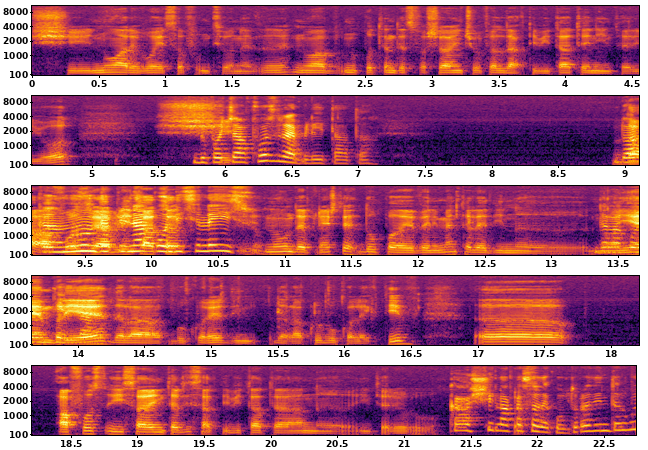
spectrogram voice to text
și nu are voie să funcționeze. Nu, a, nu putem desfășura niciun fel de activitate în interior. Și, După ce a fost reabilitată. da, Doar că a nu fost îndeplinea reabilitată- condițiile ISU. Nu îndeplinește. După evenimentele din uh, De la noiembrie, colectiv, de la București, din, de la clubul colectiv, uh, a fost, i s-a interzis activitatea în uh, interiorul Ca și la Casa de Cultură din Târgu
